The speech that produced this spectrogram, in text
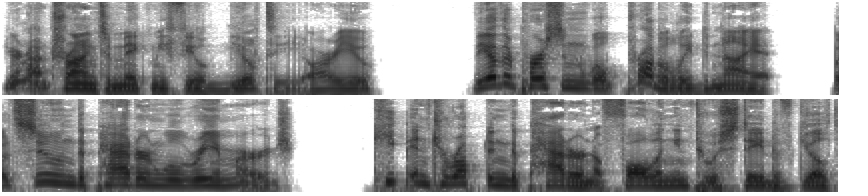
You're not trying to make me feel guilty, are you? The other person will probably deny it, but soon the pattern will reemerge, Keep interrupting the pattern of falling into a state of guilt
